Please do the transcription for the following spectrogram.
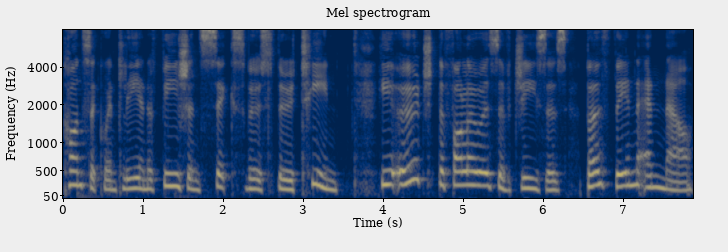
Consequently, in Ephesians 6, verse 13, he urged the followers of Jesus both then and now,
